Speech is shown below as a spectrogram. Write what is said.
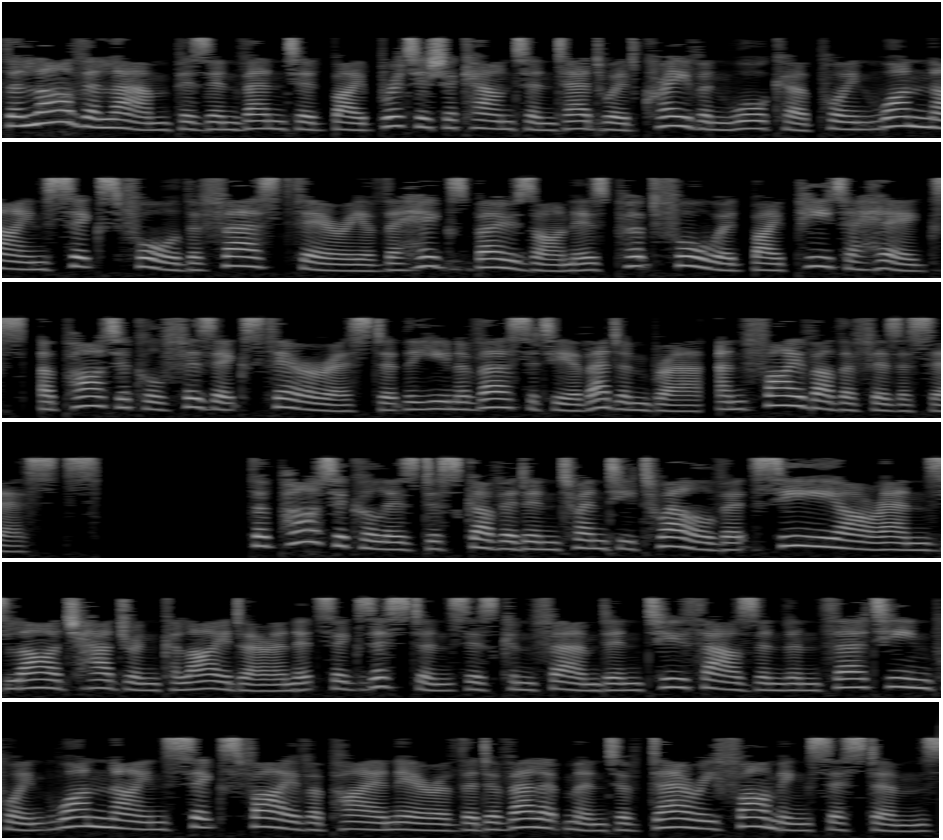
The lava lamp is invented by British accountant Edward Craven Walker. 1964 The first theory of the Higgs boson is put forward by Peter Higgs, a particle physics theorist at the University of Edinburgh, and five other physicists. The particle is discovered in 2012 at CERN's Large Hadron Collider and its existence is confirmed in 2013.1965 A pioneer of the development of dairy farming systems,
